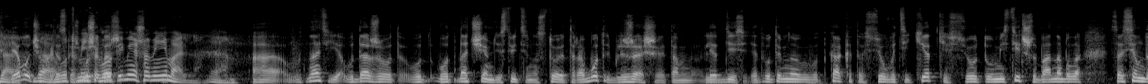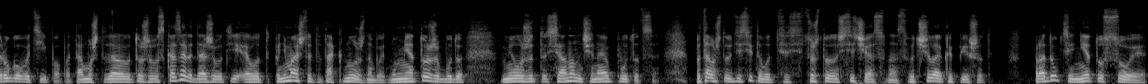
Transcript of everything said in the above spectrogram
Да, я вот что да, хотел вот сказать. Ми- вот имеешь, что минимально. Да. А, вот, знаете, я, вот даже вот, вот, вот над чем действительно стоит работать ближайшие там, лет 10, это вот именно вот как это все в этикетке, все это уместить, чтобы она была совсем другого типа. Потому что, да, вот тоже вы сказали, даже вот я вот понимаю, что это так нужно будет, но у меня тоже буду, у меня уже все равно начинаю путаться. Потому что действительно вот то, что сейчас у нас, вот человеку пишут, продукте нету сои.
